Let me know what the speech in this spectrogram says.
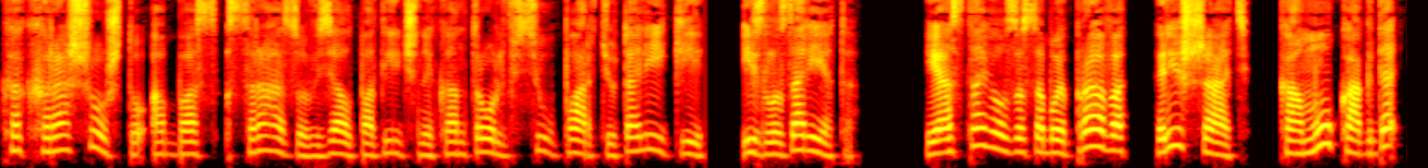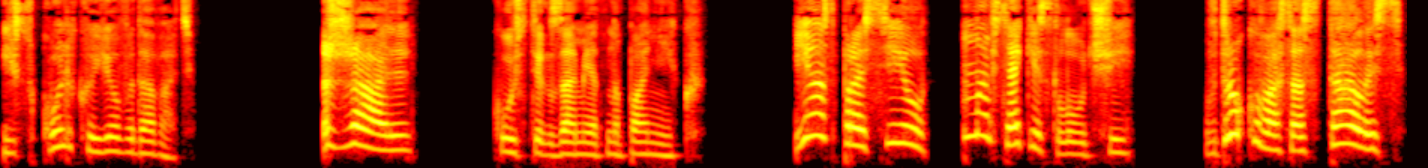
Как хорошо, что Аббас сразу взял под личный контроль всю партию талики из лазарета и оставил за собой право решать, кому, когда и сколько ее выдавать. «Жаль», — Кустик заметно паник. «Я спросил на всякий случай. Вдруг у вас осталось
